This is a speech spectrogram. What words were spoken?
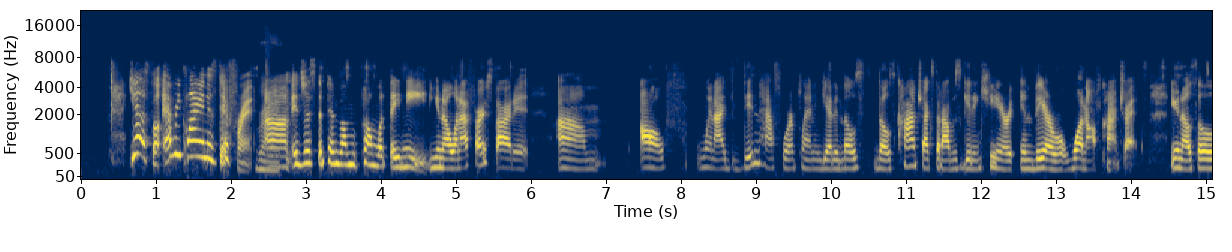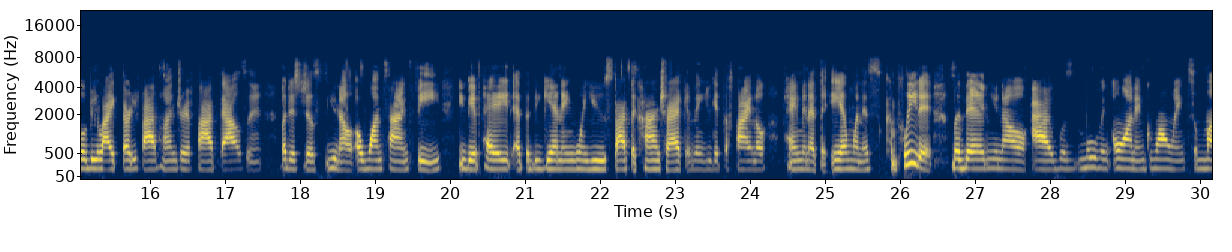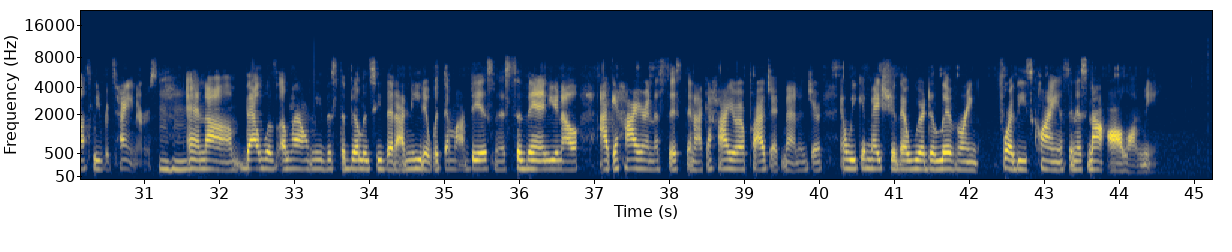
Yeah, so every client is different. Right. Um, it just depends on upon what they need. You know, when I first started um, off, when I didn't have Forward Planning yet, and those those contracts that I was getting here and there were one off contracts. You know, so it would be like thirty five hundred, five thousand but it's just, you know, a one time fee. You get paid at the beginning when you start the contract, and then you get the final payment at the end when it's completed. But then, you know, I was moving on and growing to monthly retainers. Mm-hmm. And um, that was allowing me the stability that I needed within my business to then, you know, I can hire an assistant, I can hire a project manager, and we can make sure that we're delivering for these clients and it's not all on me.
